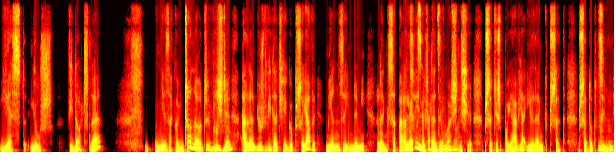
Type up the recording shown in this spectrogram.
jest już widoczne, niezakończone oczywiście, mhm. ale już widać jego przejawy, między innymi lęk separacyjny, lęk separacyjny wtedy właśnie, właśnie się przecież pojawia i lęk przed, przed obcymi. Mhm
